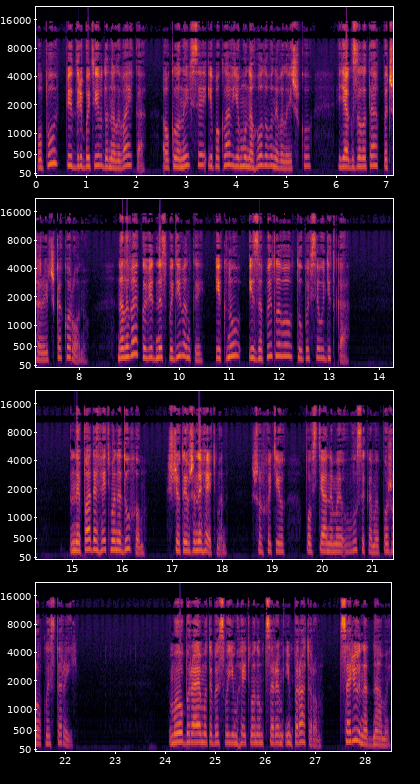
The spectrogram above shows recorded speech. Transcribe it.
Упу піддріботів до наливайка, оклонився і поклав йому на голову невеличку, як золота печеричка корону. Наливайко від несподіванки ікнув і запитливо втупився у дітка. Не падай гетьмане духом, що ти вже не гетьман, шурхотів повстяними вусиками пожовклий старий. Ми обираємо тебе своїм гетьманом царем імператором, царюй над нами,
